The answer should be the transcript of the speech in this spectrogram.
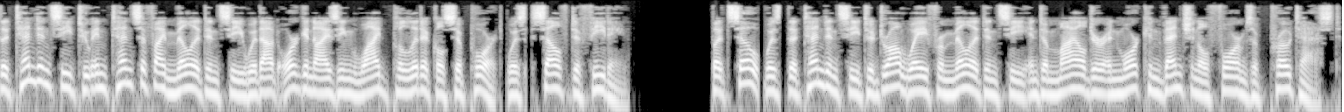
"...the tendency to intensify militancy without organizing wide political support was self-defeating." but so was the tendency to draw away from militancy into milder and more conventional forms of protest.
